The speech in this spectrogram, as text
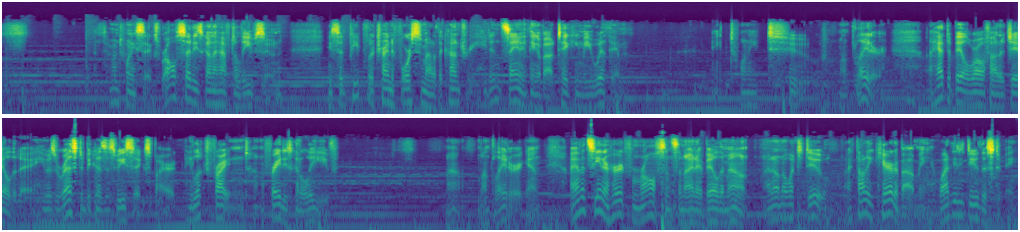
726. Rolf said he's going to have to leave soon. He said people are trying to force him out of the country. He didn't say anything about taking me with him. 822. Month later. I had to bail Rolf out of jail today. He was arrested because his visa expired. He looked frightened. I'm afraid he's going to leave. Wow, a month later again. I haven't seen or heard from Rolf since the night I bailed him out. I don't know what to do. I thought he cared about me. Why did he do this to me?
